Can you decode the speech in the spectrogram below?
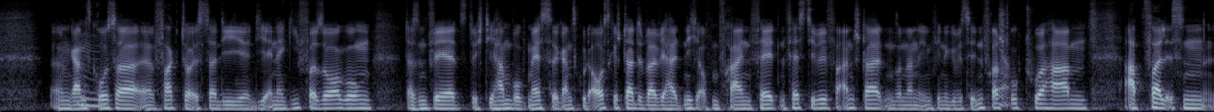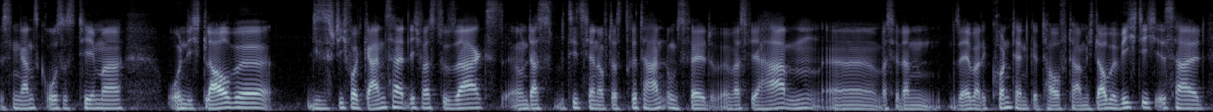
Ein ganz mhm. großer äh, Faktor ist da die, die Energieversorgung. Da sind wir jetzt durch die Hamburg-Messe ganz gut ausgestattet, weil wir halt nicht auf dem freien Feld ein Festival veranstalten, sondern irgendwie eine gewisse Infrastruktur ja. haben. Abfall ist ein, ist ein ganz großes Thema. Und ich glaube, dieses Stichwort ganzheitlich, was du sagst, und das bezieht sich dann auf das dritte Handlungsfeld, was wir haben, äh, was wir dann selber Content getauft haben. Ich glaube, wichtig ist halt,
